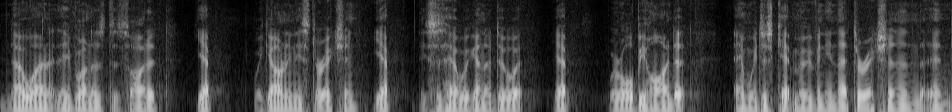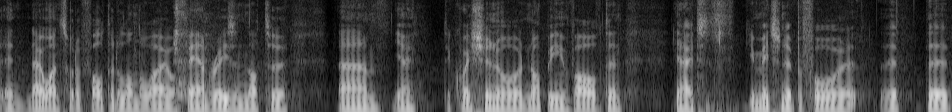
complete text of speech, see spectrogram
no one, everyone has decided, yep, we're going in this direction. Yep, this is how we're going to do it. Yep, we're all behind it. And we just kept moving in that direction, and, and, and no one sort of faltered along the way or found reason not to, um, you know, to question or not be involved. And you know, you mentioned it before. The the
